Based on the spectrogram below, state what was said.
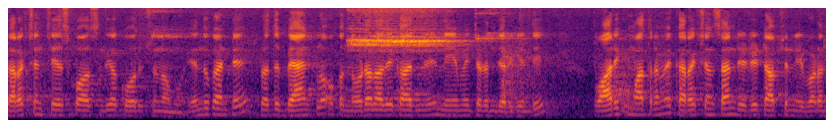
కరెక్షన్ చేసుకోవాల్సిందిగా కోరుచున్నాము. ఎందుకంటే ప్రతి బ్యాంక్లో ఒక నోడల్ అధికారిని నియమించడం జరిగింది. వారికి మాత్రమే కరెక్షన్స్ అండ్ ఎడిట్ ఆప్షన్ ఇవ్వడం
